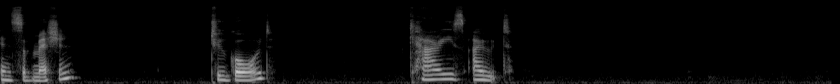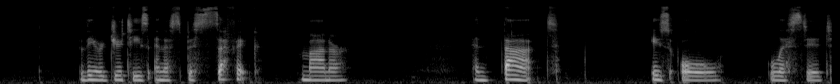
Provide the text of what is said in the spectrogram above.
in submission to God carries out their duties in a specific manner. And that is all listed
